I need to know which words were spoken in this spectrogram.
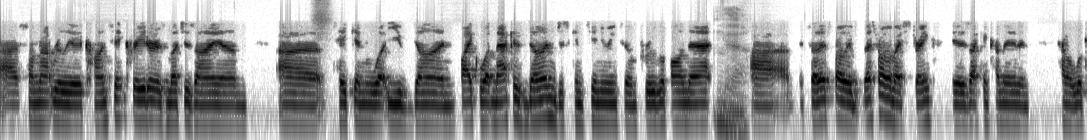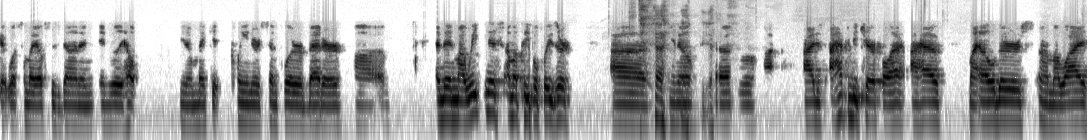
Uh, so I'm not really a content creator as much as I am uh, taking what you've done, like what Mac has done, just continuing to improve upon that. Yeah. Uh, and so that's probably that's probably my strength is I can come in and kind of look at what somebody else has done and, and really help, you know, make it cleaner, simpler, better. Um, and then my weakness, I'm a people pleaser. Uh, you know, Yeah. I, I just I have to be careful. I, I have my elders, uh, my wife,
